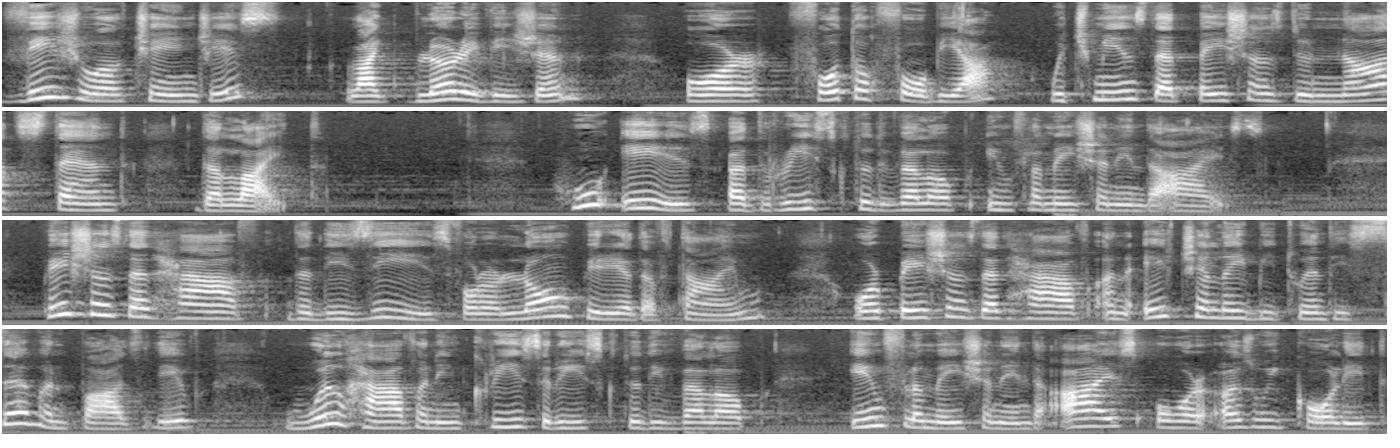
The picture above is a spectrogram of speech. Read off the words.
visual changes like blurry vision or photophobia, which means that patients do not stand the light who is at risk to develop inflammation in the eyes. Patients that have the disease for a long period of time or patients that have an HLA-B27 positive will have an increased risk to develop inflammation in the eyes or as we call it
